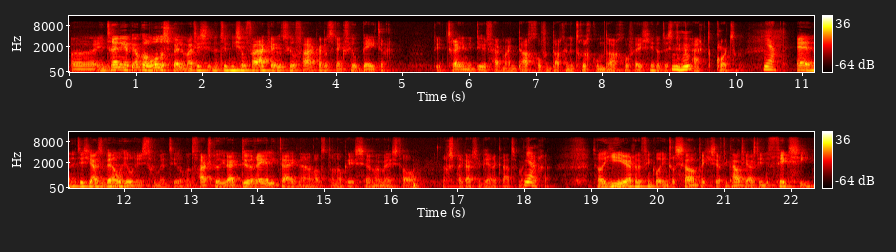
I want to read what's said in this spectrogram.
Eh, in training heb je ook wel rollenspellen, maar het is natuurlijk niet zo vaak. Jij doet het veel vaker, dat is denk ik veel beter. In trainingen duurt vaak maar een dag of een dag en een terugkomdag. Of weet je, dat is natuurlijk Mhm. eigenlijk te kort. Ja, En het is juist wel heel instrumenteel. Want vaak speel je daar de realiteit na, wat het dan ook is. Hè? Maar meestal een gesprek uit je werk, laten we maar Ja. zeggen. Terwijl hier, dat vind ik wel interessant, dat je zegt, ik houd het juist in de fictie.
